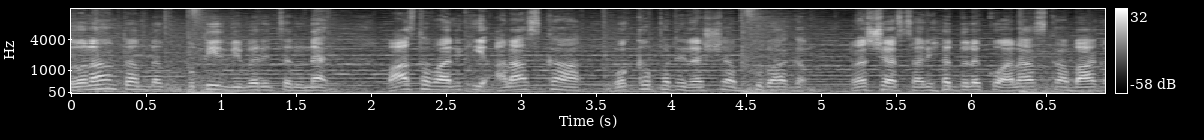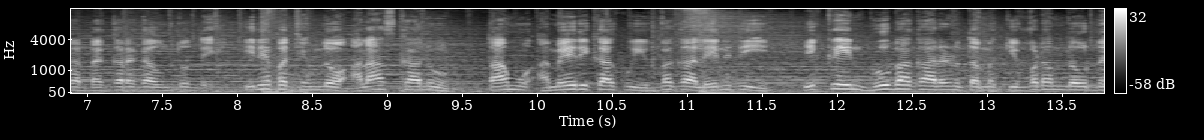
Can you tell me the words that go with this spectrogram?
డొనాల్డ్ ట్రంప్కు పుతిన్ వివరించనున్నారు. వాస్తవానికి అలాస్కా ఒక్కప్పటి రష్యా భూభాగం. రష్యా సరిహద్దులకు అలాస్కా బాగా దగ్గరగా ఉంటుంది. ఈ నేపథ్యంలో అలాస్కాను తాము అమెరికాకు ఇవ్వగా లేనిది యుక్రెయిన్ భూభాగాలను తమకివ్వడంలో ఉన్న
